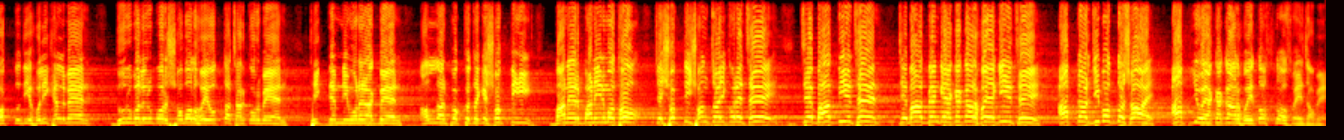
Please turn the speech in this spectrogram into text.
রক্ত দিয়ে হোলি খেলবেন, দুর্বলের উপর সবল হয়ে অত্যাচার করবেন। ঠিক তেমনি মনে রাখবেন, আল্লাহর পক্ষ থেকে শক্তি বানের পানির মতো যে শক্তি সঞ্চয় করেছে, যে বাদ দিয়েছেন, যে বাদ ব্যাঙ্গে একাকার হয়ে গিয়েছে, আপনার জীবদ্দশায় আপনিও একাকার হয়ে তসনস হয়ে যাবে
